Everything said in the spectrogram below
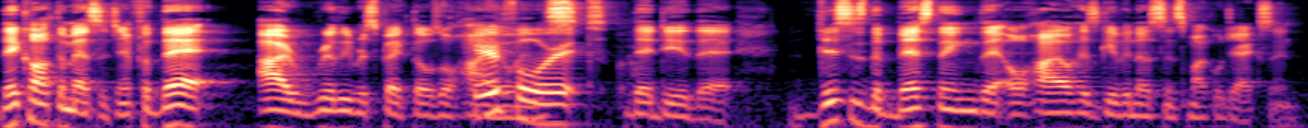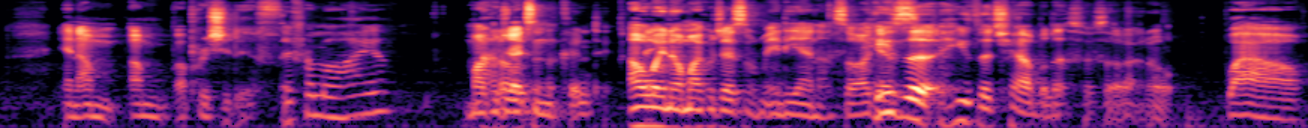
They caught the message, and for that, I really respect those Ohioans Here for it. that did that. This is the best thing that Ohio has given us since Michael Jackson, and I'm I'm appreciative. They're from Ohio. Michael I Jackson. I couldn't take- Oh wait, no, Michael Jackson from Indiana. So I guess He's a he's a child molester, so I don't. wow.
